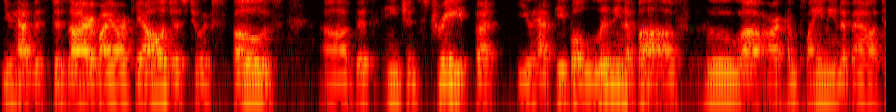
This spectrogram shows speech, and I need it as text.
you have this desire by archaeologists to expose uh, this ancient street, but you have people living above who uh, are complaining about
